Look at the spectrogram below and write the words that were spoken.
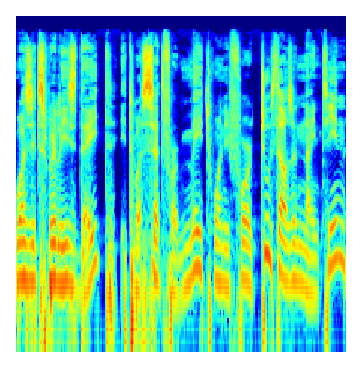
was its release date. It was set for May 24, 2019,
